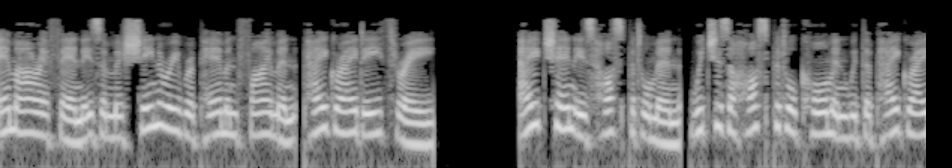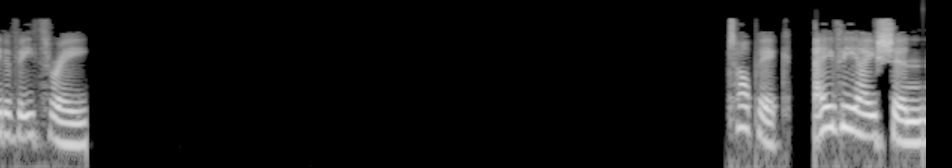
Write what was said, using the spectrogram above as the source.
MRFN is a machinery repairman fireman pay grade E3. HN is hospitalman, which is a hospital corpsman with the pay grade of E3. Topic: Aviation.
